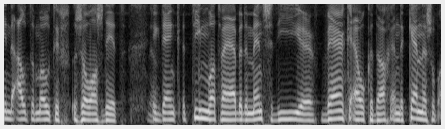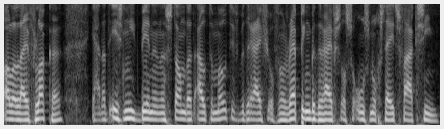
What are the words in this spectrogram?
in de automotive zoals dit. Ik denk het team wat wij hebben, de mensen die hier werken elke dag en de kennis op allerlei vlakken. Ja, dat is niet binnen een standaard automotive bedrijfje of een rappingbedrijf zoals ze ons nog steeds vaak zien.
